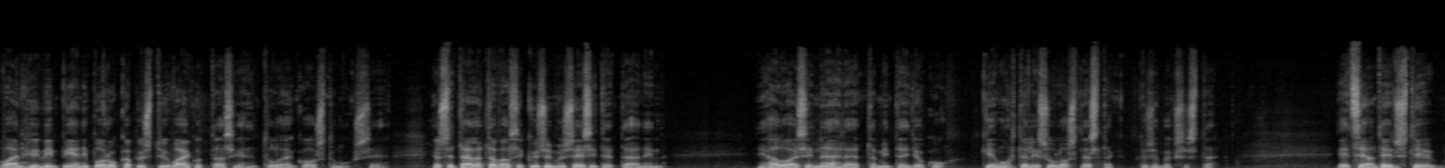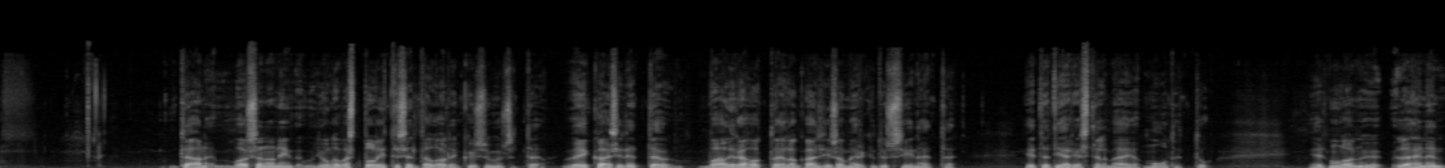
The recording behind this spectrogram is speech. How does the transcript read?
vain hyvin pieni porukka pystyy vaikuttaa siihen tulojen koostumukseen. Jos se tällä tavalla se kysymys esitetään, niin, niin haluaisin nähdä, että miten joku kiemurteli sulos tästä kysymyksestä. Et se on tietysti tämä on, voisi sanoa niin juhlavasti poliittisen talouden kysymys, että veikkaisin, että vaalirahoittajilla on myös iso merkitys siinä, että, että järjestelmää ei ole muutettu. Et mulla on läheinen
